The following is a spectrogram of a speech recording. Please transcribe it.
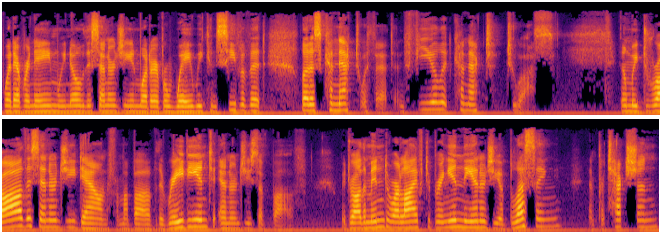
whatever name we know this energy, in whatever way we conceive of it, let us connect with it and feel it connect to us. And we draw this energy down from above, the radiant energies above. We draw them into our life to bring in the energy of blessing and protection,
